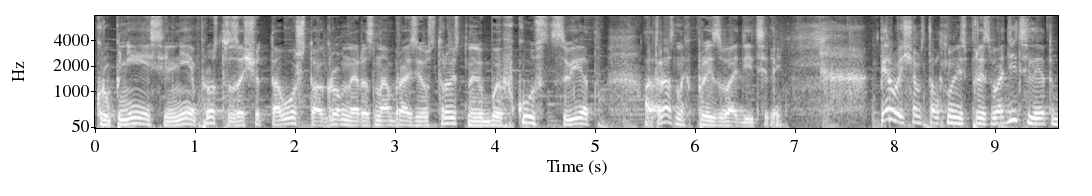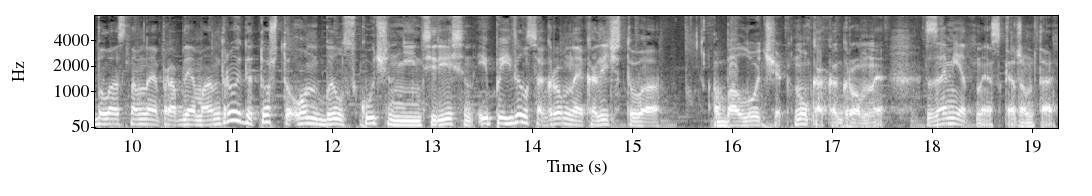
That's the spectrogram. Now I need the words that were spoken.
крупнее, сильнее просто за счет того, что огромное разнообразие устройств на любой вкус, цвет от разных производителей. Первое, с чем столкнулись производители, это была основная проблема Android, то, что он был скучен, неинтересен, и появилось огромное количество оболочек, ну как огромное, заметное, скажем так.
